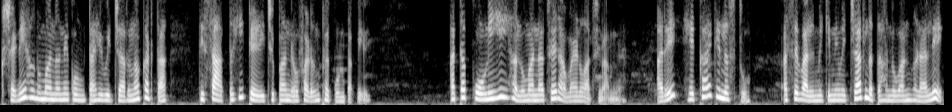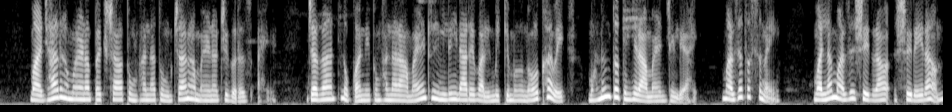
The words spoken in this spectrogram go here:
क्षणी हनुमानाने कोणताही विचार न करता ती सातही केळीची पानं फाडून फेकून टाकली. आता कोणीही हनुमानाचे रामायण वाचणार नाही. अरे हे काय केलंस तू? असे वाल्मिकीने विचारलं तर हनुमान म्हणाले माझ्या रामायणापेक्षा तुम्हाला तुमच्या रामायणाची गरज आहे. जगात लोकांनी तुम्हाला रामायण लिहिणारे वाल्मिकी म्हणून ओळखावे म्हणून तर तुम्ही रामायण लिहिले आहे. माझं तसं नाही. मला माझे श्रीरा श्रीराम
